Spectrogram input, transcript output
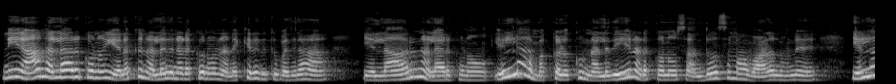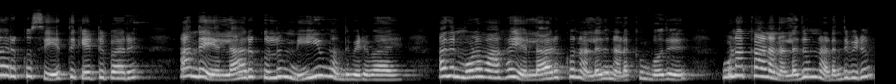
நீ நான் நல்லா இருக்கணும் எனக்கு நல்லது நடக்கணும்னு நினைக்கிறதுக்கு பதிலாக எல்லாரும் நல்லா இருக்கணும். எல்லா மக்களுக்கும் நல்லதே நடக்கணும் சந்தோஷமாக வாழணும்னு எல்லாருக்கும் சேர்த்து கேட்டுப்பார் அந்த எல்லாருக்குள்ளும் நீயும் வந்து விடுவாய். அதன் மூலமாக எல்லாருக்கும் நல்லது நடக்கும்போது உனக்கான நல்லதும் நடந்துவிடும்.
